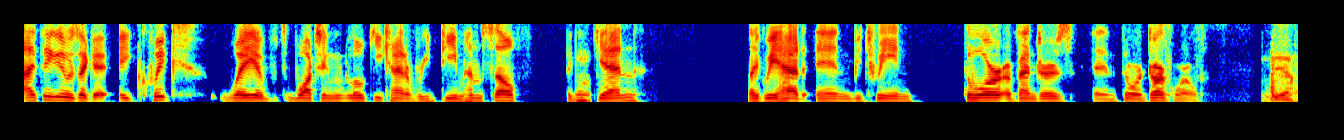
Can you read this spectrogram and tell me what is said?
I think it was like a, a quick way of watching Loki kind of redeem himself Mm. again, like we had in between Thor Avengers and Thor Dark World. Yeah.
